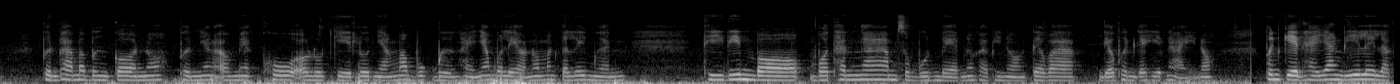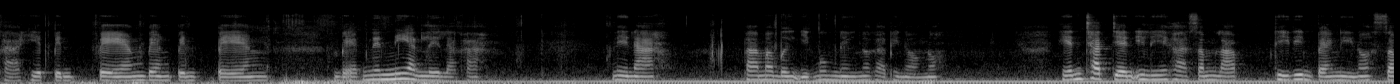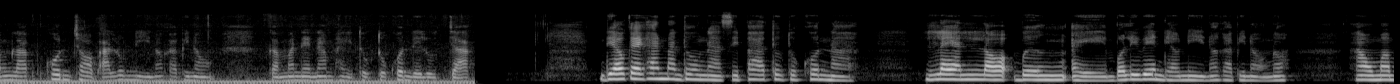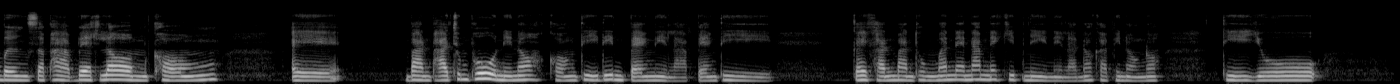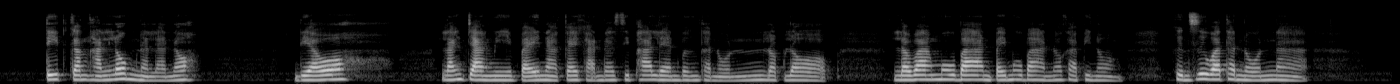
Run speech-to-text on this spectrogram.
เพิ่นพามาเบิงก่อนเนาะเพิ่นยังเอาแมคโครเอารถเกตรถยังมาบุกเบิงให้ยังบ่แล้วเนาะมันก็เลยเหมือนที่ดินบ่บ่ทันงามสมบูรณ์แบบเนาะค่ะพี่น้องแต่ว่าเดี๋ยวเพิ่นก็เฮ็ดให้เนาะเพิ่นเกตให้อย่างดีเลยล่ะค่ะเฮ็ดเป็นแปลงแบ่งเป็นแปลงแบบเนียนๆเลยล่ะค่ะ นี่นะพามาเบิงอีกมุมหนึงเนาะค่ะพี่น้องเนาะเห็นชัดเจนอีลีค่ะสำหรับที่ดินแปลงนี้เนาะสำหรับคนชอบอารมณ์นี้เนาะค่ะพี่น้อง ก็มาแนะนำให้ทุกๆคนได้รู้จัก เดี๋ยวไก่คันบันทงนะสิพาทุกๆคนนะแลนเลาะเบิงไอ้บริเวณแถวนี้เนาะค่ะพี่น้องเนาะเฮามาเบิงสภาพแวดล้อมของไอ้บ้านผาชมพูนี่เนาะของที่ดินแปลงนี่ล่ะแปลงที่ไก่คันบันทุงมันแนะนำในคลิปนี้นี่ล่ะเนาะค่ะพี่น้องเนาะที่อยู่ติดกังหันลมนั่นแหละเนาะเดี๋ยว หลังจากนี้ไปนะไกลขันดาสิพาแลนเบิงถนนรอบๆ ระว่างหมู่บ้านไปหมู่บ้านเนาะค่ะพี่น้อง ขึ้นชื่อว่าถนนน่ะ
